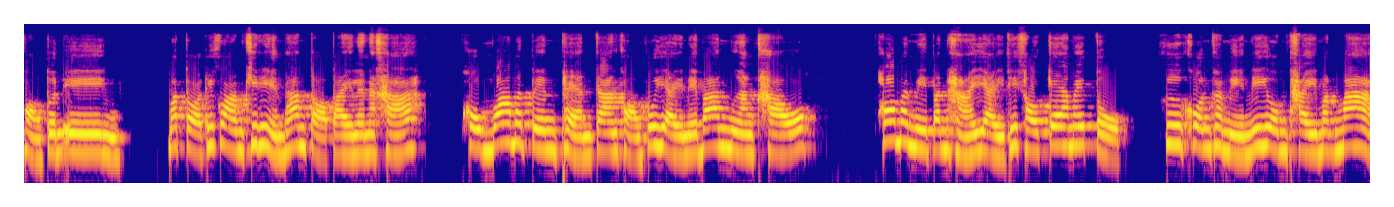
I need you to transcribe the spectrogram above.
ของตนเอง มาต่อที่ความคิดเห็นท่านต่อไปเลยนะคะ ผมว่ามันเป็นแผนการของผู้ใหญ่ในบ้านเมืองเขาเพราะมันมีปัญหาใหญ่ที่เขาแก้ไม่ตก คือคนเขมรนิยมไทยมาก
